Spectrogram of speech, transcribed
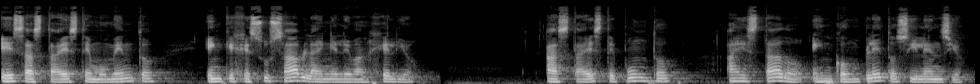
Es hasta este momento en que Jesús habla en el Evangelio. Hasta este punto ha estado en completo silencio.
